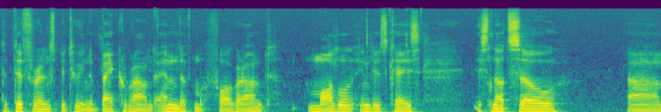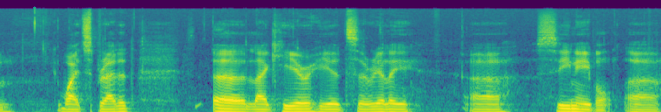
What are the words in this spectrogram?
The difference between the background and the foreground model in this case is not so um, widespread uh, like here, here it's a really uh, scene-able uh,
